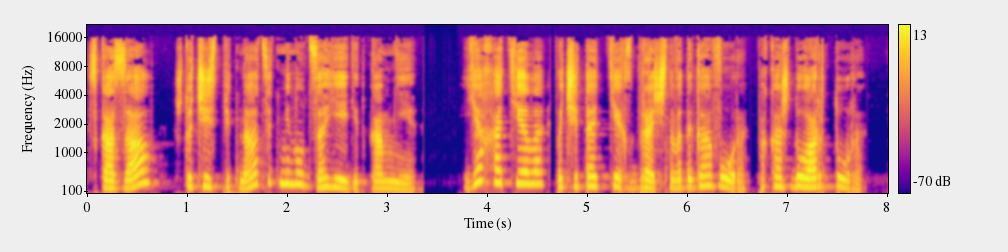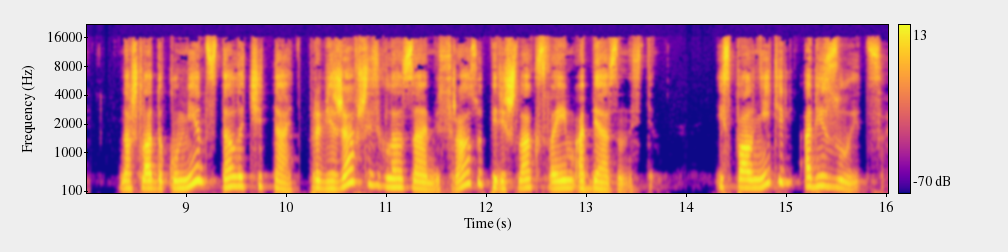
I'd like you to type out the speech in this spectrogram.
Сказал, что через 15 минут заедет ко мне, я хотела почитать текст брачного договора, пока жду Артура. Нашла документ, стала читать. Пробежавшись глазами, сразу перешла к своим обязанностям. Исполнитель обязуется.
